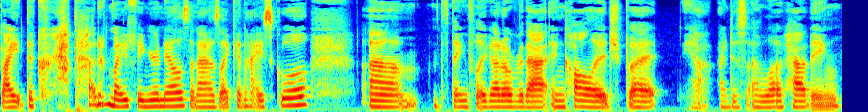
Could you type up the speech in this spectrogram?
bite the crap out of my fingernails when I was like in high school. Um, thankfully got over that in college, but yeah, I just, I love having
